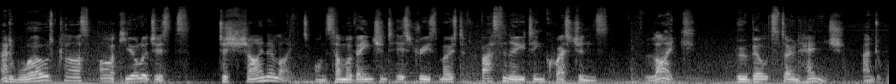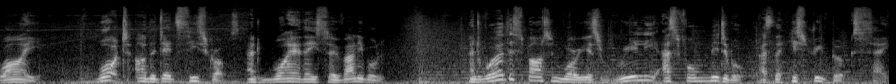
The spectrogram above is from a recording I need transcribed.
and world class archaeologists to shine a light on some of ancient history's most fascinating questions, like who built Stonehenge and why? What are the Dead Sea Scrolls and why are they so valuable? And were the Spartan warriors really as formidable as the history books say?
